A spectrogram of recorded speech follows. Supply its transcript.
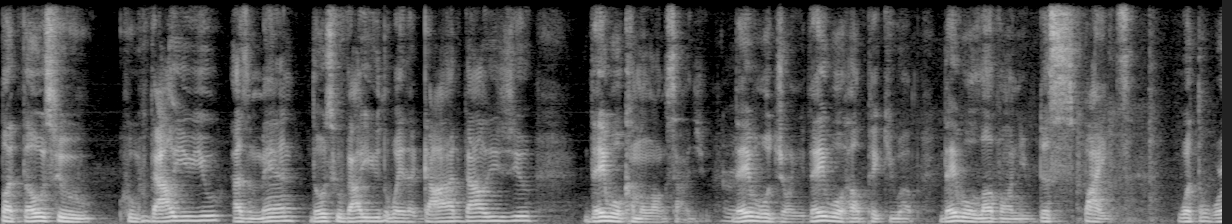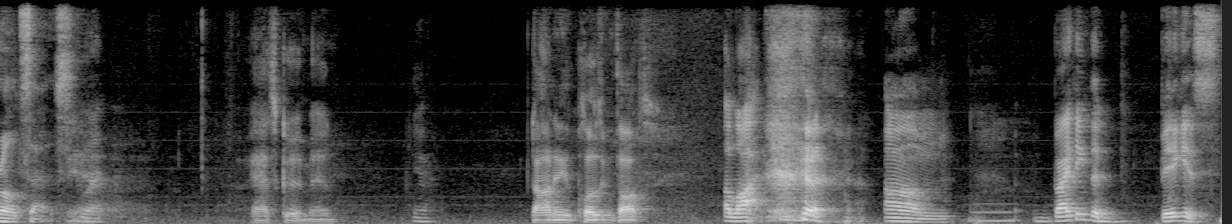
But those who who value you as a man, those who value you the way that God values you, they will come alongside you. They will join you. They will help pick you up. They will love on you despite what the world says. Right. That's good, man. Yeah. Don, any closing thoughts? A lot. um, but I think the biggest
